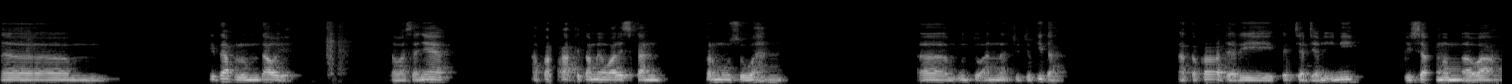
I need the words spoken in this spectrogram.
Ehm, kita belum tahu ya bahwasanya apakah kita mewariskan permusuhan um, untuk anak cucu kita ataukah dari kejadian ini bisa membawa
